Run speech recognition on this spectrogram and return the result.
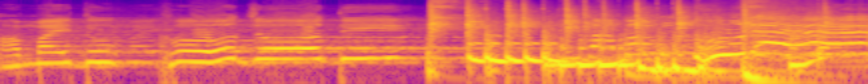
আমায় দুঃখ যদি দিবা বন্ধুরে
